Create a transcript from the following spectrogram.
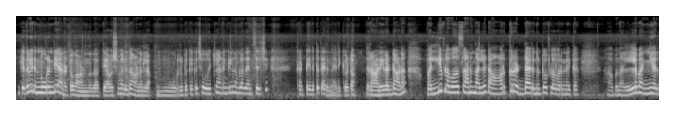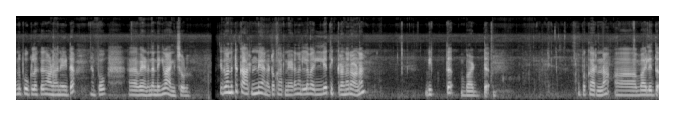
എനിക്കത് ഇരുന്നൂറിന്റെയാണ് കേട്ടോ കാണുന്നത്. അത്യാവശ്യം വലുതാണല്ലോ. നൂറ് രൂപയ്ക്കൊക്കെ ചോദിക്കുകയാണെങ്കിൽ നമ്മൾ അതനുസരിച്ച് കട്ട് ചെയ്തിട്ട് തരുന്നതായിരിക്കും കേട്ടോ. റാണി റെഡാണ് വലിയ ഫ്ലവേഴ്സാണ് നല്ല ഡാർക്ക് റെഡായിരുന്നു കേട്ടോ ഫ്ലവറിനൊക്കെ അപ്പോൾ നല്ല ഭംഗിയായിരുന്നു പൂക്കളൊക്കെ കാണാനായിട്ട്. അപ്പോൾ വേണമെന്നുണ്ടെങ്കിൽ വാങ്ങിച്ചോളൂ. ഇത് വന്നിട്ട് കർണയാണ് കേട്ടോ. കർണയുടെ നല്ല വലിയ തിക്രണറാണ് വിത്ത് ബഡ്. അപ്പോൾ കർണ വലുത്.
